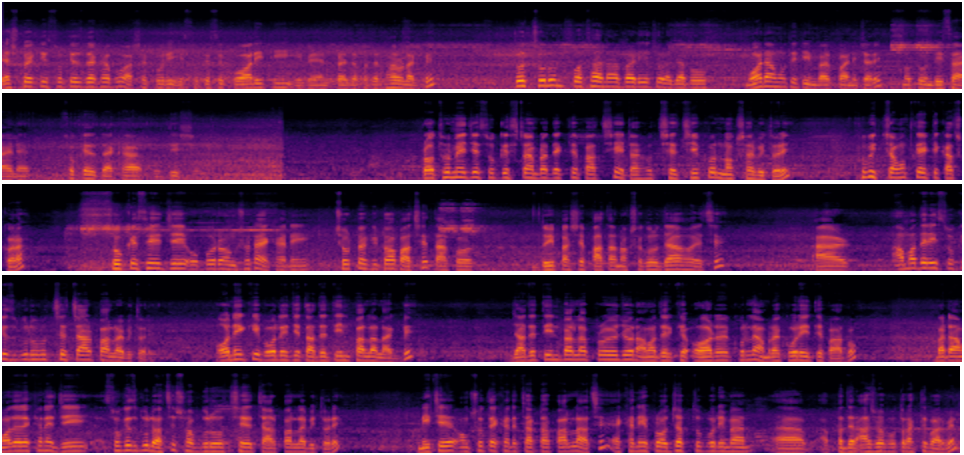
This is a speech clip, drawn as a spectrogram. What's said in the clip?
বেশ কয়েকটি শোকেস দেখাবো। আশা করি এই শোকেসের কোয়ালিটি ইভেন্ট প্রাইস আপনাদের ভালো লাগবে। তো চলুন কথা না বাড়িয়ে চলে যাব ময়নামতি টিম্বার ফার্নিচারে নতুন ডিজাইনের শোকেস দেখার উদ্দেশ্যে। প্রথমে যে শোকেসটা আমরা দেখতে পাচ্ছি, এটা হচ্ছে চিকন নকশার ভিতরে খুবই চমৎকার একটি কাজ করা। শোকেসের যে ওপরের অংশটা, এখানে ছোট্ট একটি টপ আছে, তারপর দুই পাশে পাতা নকশাগুলো দেওয়া হয়েছে। আর আমাদের এই শোকেসগুলো হচ্ছে চার পাল্লার ভিতরে। অনেকেই বলে যে তাদের তিন পাল্লা লাগবে। যাদের তিন পাল্লা প্রয়োজন, আমাদেরকে অর্ডার করলে আমরা করে দিতে পারব। বাট আমাদের এখানে যে শোকেসগুলো আছে, সবগুলো হচ্ছে চার পাল্লার ভিতরে। নিচে অংশতে এখানে চারটা পাল্লা আছে। এখানে পর্যাপ্ত পরিমাণ আপনাদের আসবাবপত্র রাখতে পারবেন।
